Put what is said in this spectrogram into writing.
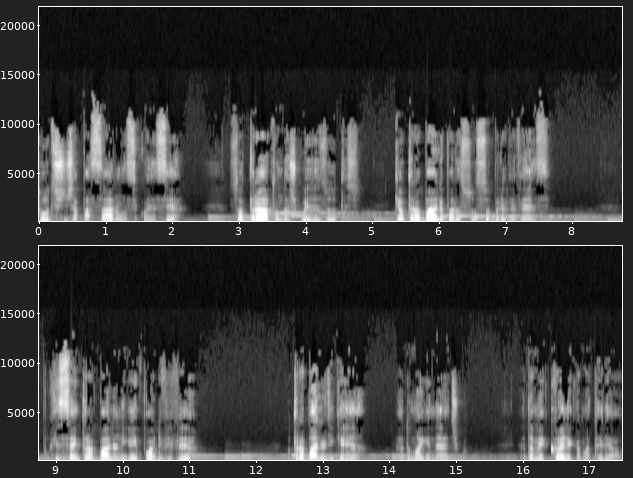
todos que já passaram a se conhecer só tratam das coisas úteis, que é o trabalho para a sua sobrevivência. Porque sem trabalho ninguém pode viver. O trabalho de quem é? É do magnético, é da mecânica material.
